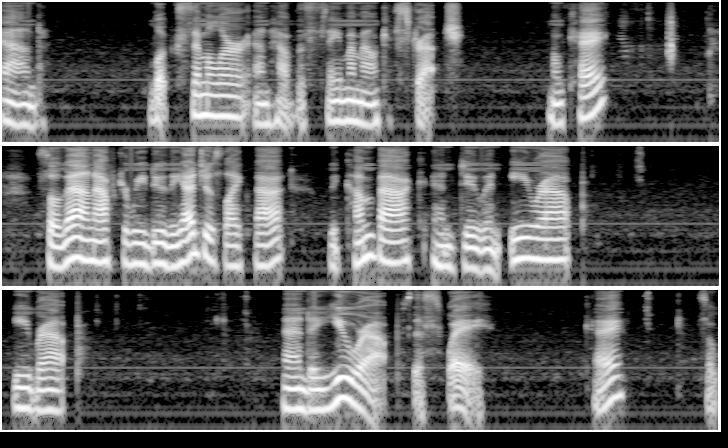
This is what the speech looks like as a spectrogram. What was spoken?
and look similar and have the same amount of stretch. Okay? So then after we do the edges like that, we come back and do an E-wrap E-wrap and a U-wrap this way. Okay, so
